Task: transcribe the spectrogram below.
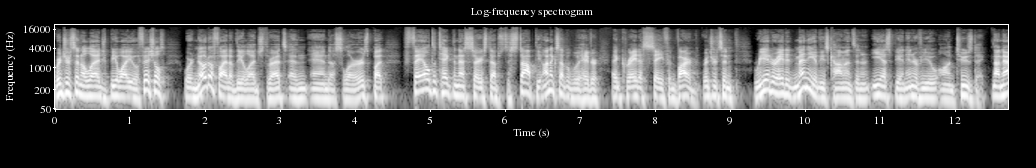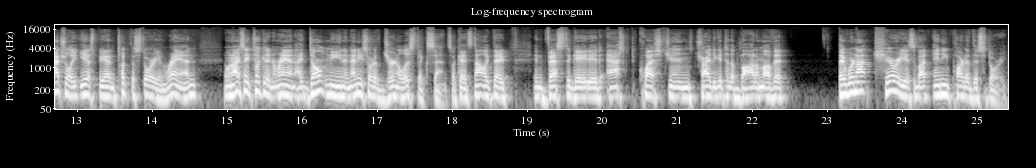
Richardson alleged BYU officials were notified of the alleged threats and, and uh, slurs, but failed to take the necessary steps to stop the unacceptable behavior and create a safe environment. Richardson reiterated many of these comments in an ESPN interview on Tuesday. Now, naturally, ESPN took the story and ran. And when I say took it and ran, I don't mean in any sort of journalistic sense. Okay, it's not like they investigated, asked questions, tried to get to the bottom of it. They were not curious about any part of this story.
